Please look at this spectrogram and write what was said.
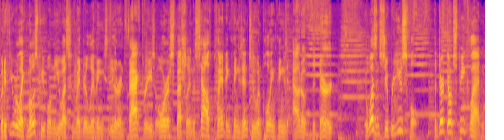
But if you were like most people in the US who made their livings either in factories or, especially in the South, planting things into and pulling things out of the dirt, it wasn't super useful. The dirt don't speak Latin.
